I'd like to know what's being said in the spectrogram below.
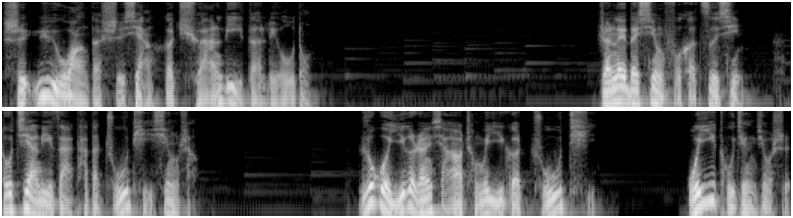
是欲望的实现和权力的流动。人类的幸福和自信都建立在它的主体性上。如果一个人想要成为一个主体，唯一途径就是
